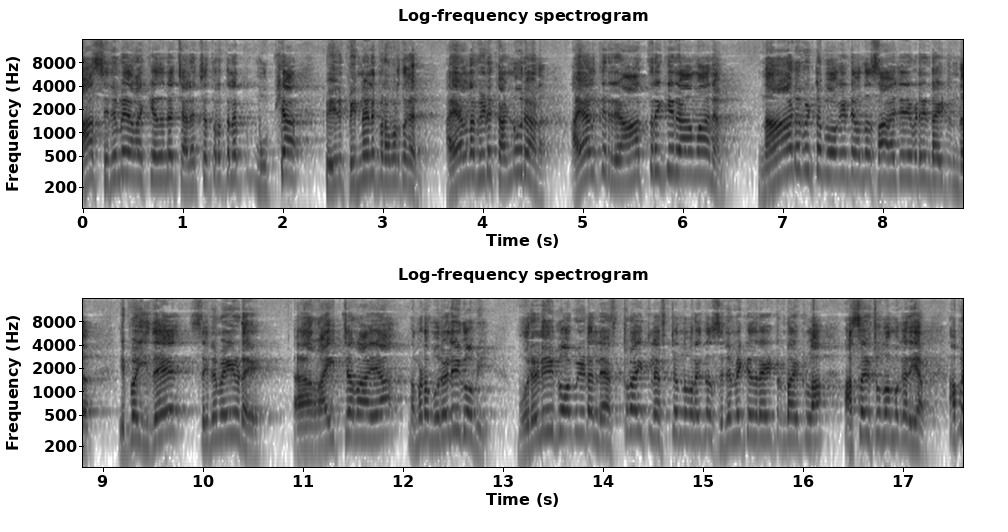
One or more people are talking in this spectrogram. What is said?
ആ സിനിമ ഇറക്കിയതിന്റെ ചലച്ചിത്രത്തിലെ മുഖ്യ പിന്നണി പ്രവർത്തകൻ അയാളുടെ വീട് കണ്ണൂരാണ്. അയാൾക്ക് രാത്രിക്ക് രാമാനം നാട് വിട്ടു പോകേണ്ടി വന്ന സാഹചര്യം ഇവിടെ ഉണ്ടായിട്ടുണ്ട്. ഇപ്പൊ ഇതേ സിനിമയുടെ റൈറ്ററായ നമ്മുടെ മുരളി ഗോപി മുരളി ഗോപിയുടെ ലെഫ്റ്റ് റൈറ്റ് ലെഫ്റ്റ് എന്ന് പറയുന്ന സിനിമയ്ക്കെതിരായിട്ടുണ്ടായിട്ടുള്ള അസഹിഷ്ണുത നമുക്കറിയാം. അപ്പൊ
